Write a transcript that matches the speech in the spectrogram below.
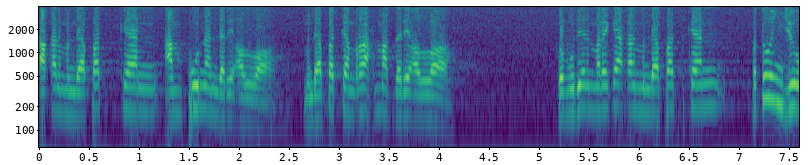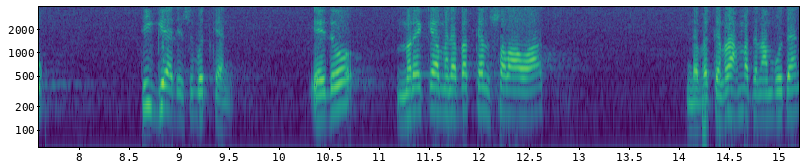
akan mendapatkan ampunan dari Allah mendapatkan rahmat dari Allah. Kemudian mereka akan mendapatkan petunjuk tiga disebutkan. Yaitu mereka mendapatkan salawat mendapatkan rahmat dan ampunan.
